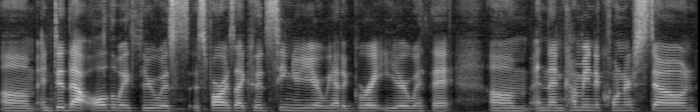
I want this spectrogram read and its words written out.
Um, and did that all the way through as, as far as I could. Senior year, we had a great year with it. Um, and then coming to Cornerstone,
